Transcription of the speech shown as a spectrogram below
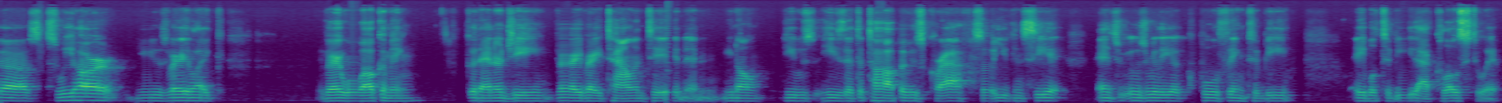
uh, sweetheart he was very like very welcoming good energy, very, very talented. And, you know, he was, he's at the top of his craft. So you can see it. And it was really a cool thing to be able to be that close to it.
